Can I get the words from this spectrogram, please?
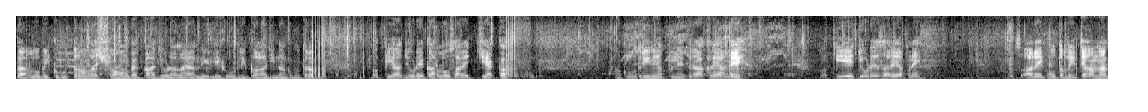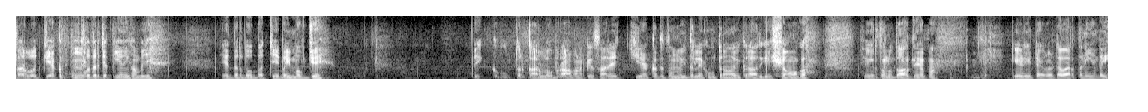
ਕਰ ਲਓ ਬਈ ਕਬੂਤਰਾਂ ਦਾ ਸ਼ੌਂਕ ਹੈ ਕਾ ਜੋੜਾ ਲਾਇਆ, ਨੀਲੀ ਕਬੂਤਰੀ, ਕਾਲਾ ਚੀਨਾ ਕਬੂਤਰ। ਬਾਕੀ ਆ ਜੋੜੇ ਕਰ ਲਓ ਸਾਰੇ ਚੈੱਕ। ਆ ਕਬੂਤਰੀ ਨੇ ਆਪਣੇ ਇੱਧਰ ਰੱਖ ਲਏ ਆਂਡੇ। ਬਾਕੀ ਇਹ ਜੋੜੇ ਸਾਰੇ ਆਪਣੇ ਸਾਰੇ ਕਬੂਤਰ ਦੀ ਧਿਆਨ ਨਾਲ ਕਰ ਲਓ, ਚੈੱਕ ਤੂੰ ਕਿੱਧਰ ਚੱਕੀਆਂ ਨਹੀਂ ਖੰਭ ਜੇ। ਇੱਧਰ ਦੋ ਬੱਚੇ ਬਈ ਮੌਜੇ। ਤੇ ਕਬੂਤਰ ਕਰ ਲਓ ਭਰਾ ਬਣ ਕੇ ਸਾਰੇ, ਚੈੱਕ ਤੇ ਤੁਹਾਨੂੰ ਇਧਰਲੇ ਕਬੂਤਰਾਂ ਦਾ ਵੀ ਕਰਾ ਦਈਏ ਸ਼ੌਂਕ। ਫੇਰ ਤੁਹਾਨੂੰ ਦੱਸਦੇ ਹਾਂ ਆਪਾਂ ਕਿਹੜੀ ਟੈਬਲੇਟ ਵਰਤਣੀ ਆ ਬਈ।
